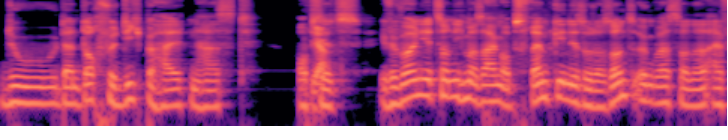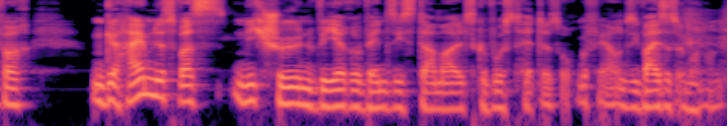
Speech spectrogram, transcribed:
du dann doch für dich behalten hast. Ob Ja. jetzt, wir wollen jetzt noch nicht mal sagen, ob es Fremdgehen ist oder sonst irgendwas, sondern einfach ein Geheimnis, was nicht schön wäre, wenn sie es damals gewusst hätte, so ungefähr. Und sie weiß es immer noch nicht.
